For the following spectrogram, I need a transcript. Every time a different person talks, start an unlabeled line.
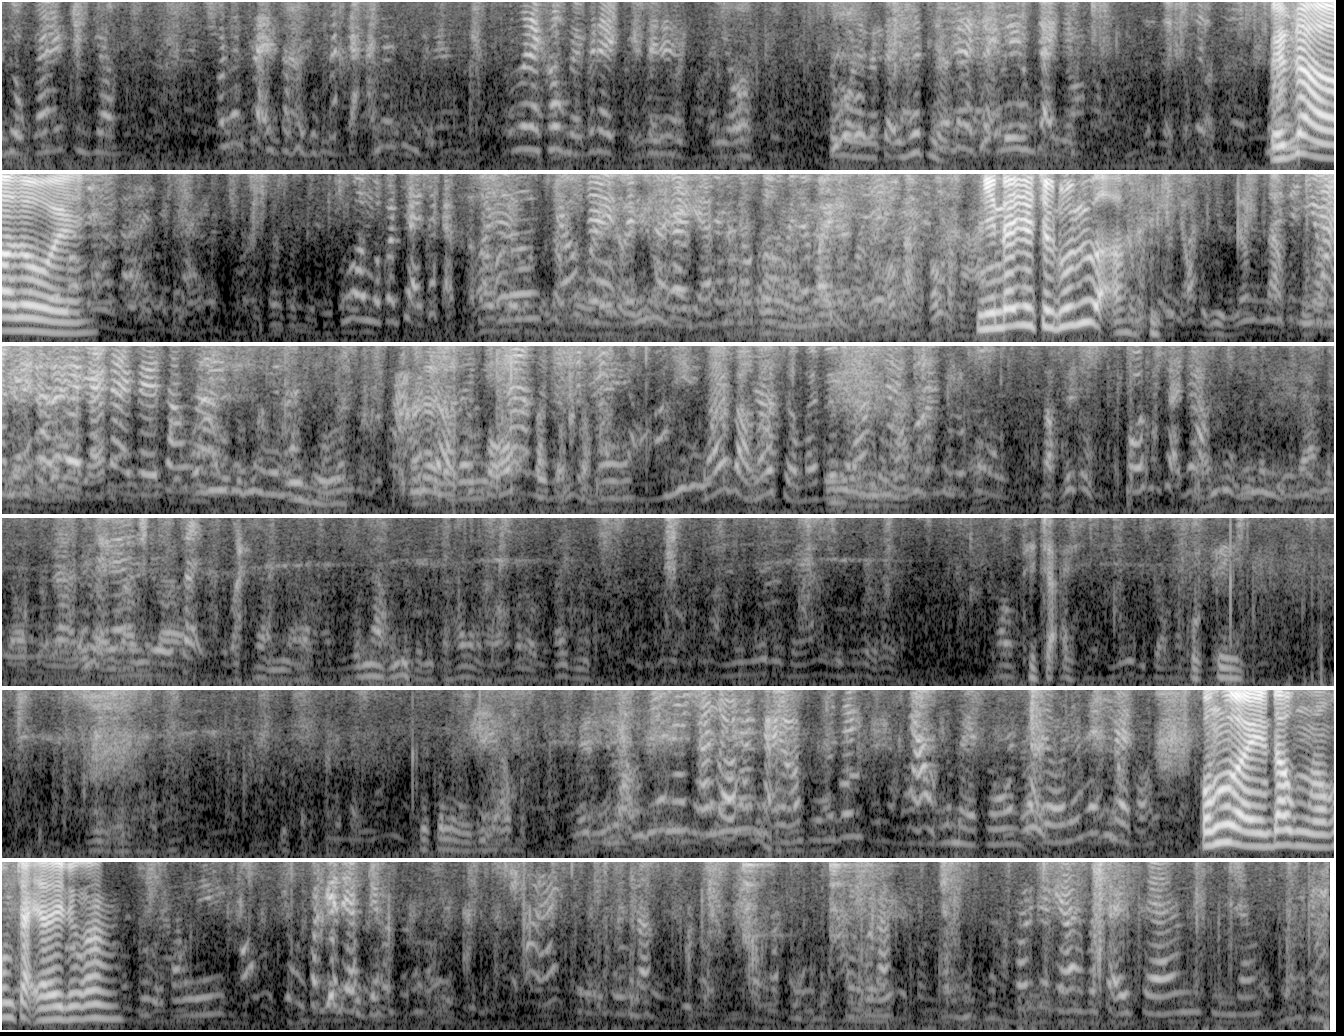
thể dục đấy thì giờ con đang chạy tập thể dục tất cả nhá chứ bên này không này bên này cái này nhiều
Cái này nó chạy hết nhỉ?
bên này chạy bên này không chạy nhỉ?
Đến giờ rồi.
đúng
Nhìn đây là trường đua ngựa.
Nó trở về Nghệ An rồi nó trở về nói bảo nó trở về Nghệ An. rồi. Thôi không chạy nữa
Thì chạy. Cuộc thi.
Cái con này bị
chạy rồi.
Có người đông nó không chạy ra đây nữa.
Get out, get out. Get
